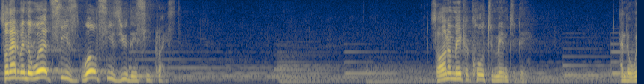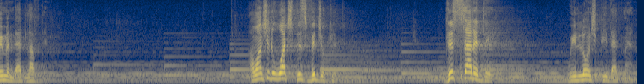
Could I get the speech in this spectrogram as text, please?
So that when the world sees, world sees you, they see Christ. So I want to make a call to men today and the women that love them. I want you to watch this video clip. This Saturday, we launch Be That Man.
